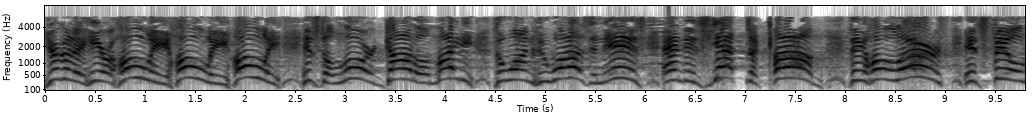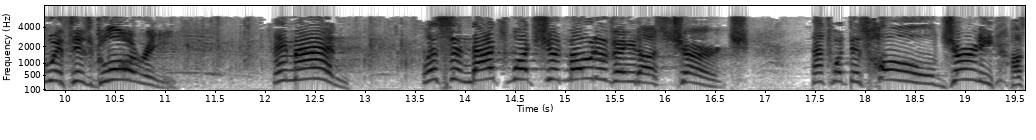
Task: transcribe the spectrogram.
You're going to hear, Holy, holy, holy is the Lord God Almighty, the one who was and is and is yet to come. The whole earth is filled with His glory. Amen. Listen, that's what should motivate us, church. That's what this whole journey of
